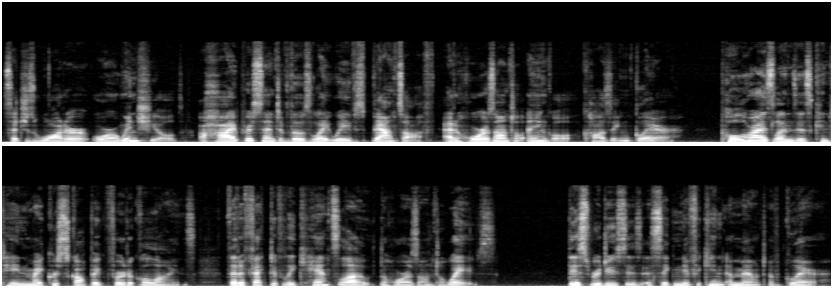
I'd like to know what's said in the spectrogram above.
such as water or a windshield, a high percent of those light waves bounce off at a horizontal angle, causing glare. Polarized lenses contain microscopic vertical lines that effectively cancel out the horizontal waves. This reduces a significant amount of glare.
